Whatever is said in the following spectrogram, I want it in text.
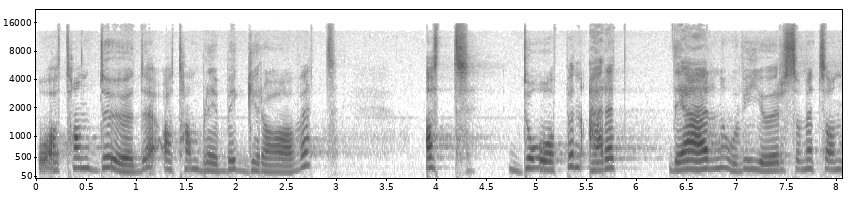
og at han døde, at han ble begravet At dåpen er, et, det er noe vi gjør som et sånn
